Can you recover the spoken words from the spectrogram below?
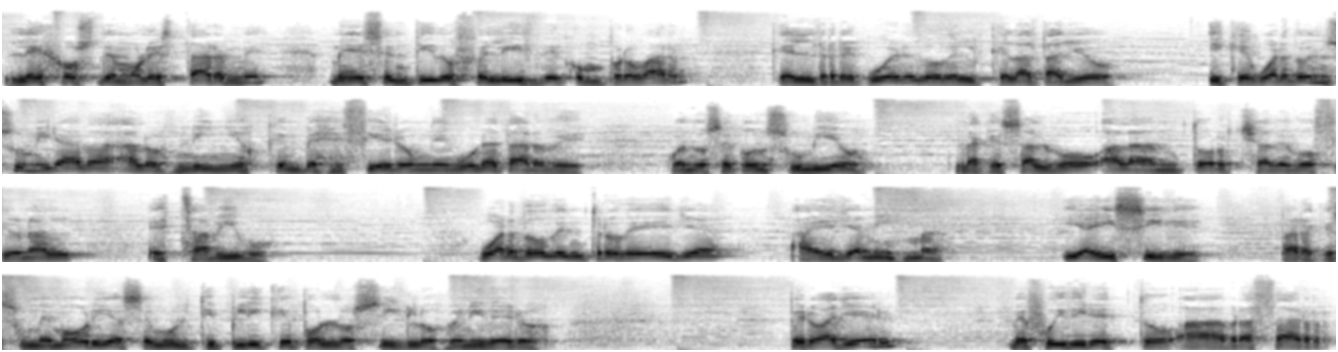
Lejos de molestarme, me he sentido feliz de comprobar que el recuerdo del que la talló y que guardó en su mirada a los niños que envejecieron en una tarde cuando se consumió la que salvó a la antorcha devocional está vivo. Guardó dentro de ella a ella misma, y ahí sigue, para que su memoria se multiplique por los siglos venideros. Pero ayer me fui directo a abrazar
